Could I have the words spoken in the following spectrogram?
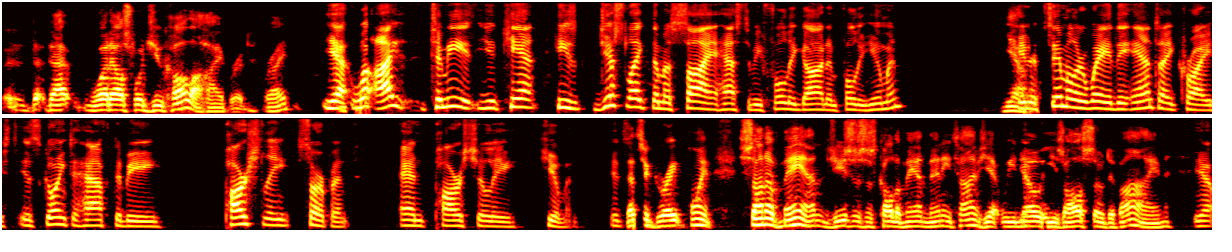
th- that what else would you call a hybrid, right? Yeah. Well, I to me, you can't. He's just like the Messiah has to be fully God and fully human. Yeah. In a similar way, the Antichrist is going to have to be partially serpent and partially human. It's, That's a great point. Son of man, Jesus is called a man many times, yet we know he's also divine. Yeah.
